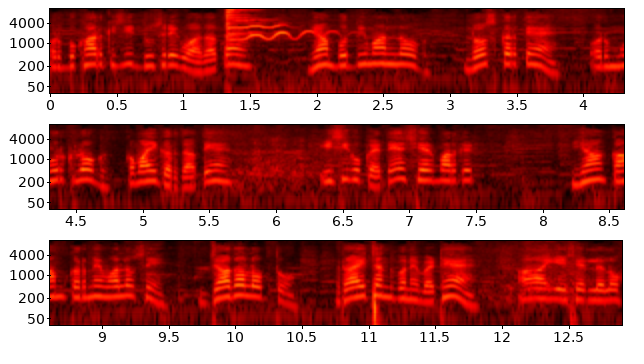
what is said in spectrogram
और बुखार किसी दूसरे को आ जाता है। यहाँ बुद्धिमान लोग लॉस करते हैं, और मूर्ख लोग कमाई कर जाते हैं। इसी को कहते हैं शेयर मार्केट। यहाँ काम करने वालों से ज़्यादा लोग तो रायचंद बने बैठे हैं। हाँ ये शेयर ले लो,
